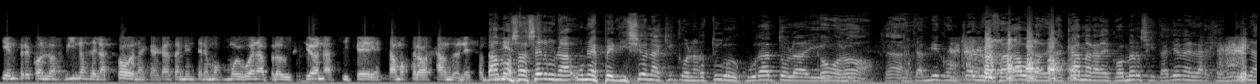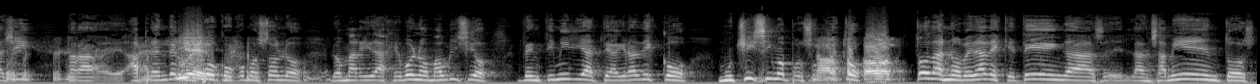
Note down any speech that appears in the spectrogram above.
siempre con los vinos de la zona, que acá también tenemos muy buena producción, así que estamos trabajando en eso. Vamos a hacer una, una expedición aquí con Arturo Curátola y, ¿Cómo no? Claro. y también con Claudio Farabola de la Cámara de Comercio Italiana en la Argentina allí para eh, aprender un poco cómo son los, los maridajes. Bueno, Mauricio Ventimiglia, te agradezco muchísimo, por supuesto, por favor. todas novedades que tengas, eh, lanzamientos,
